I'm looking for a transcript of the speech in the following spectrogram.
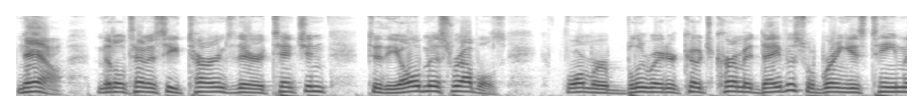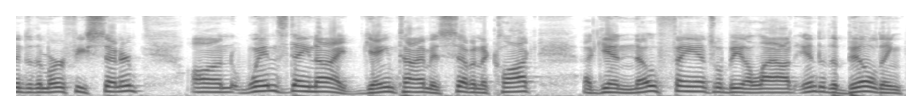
Now, Middle Tennessee turns their attention to the Ole Miss Rebels. Former Blue Raider coach Kermit Davis will bring his team into the Murphy Center on Wednesday night. Game time is 7 o'clock. Again, no fans will be allowed into the building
